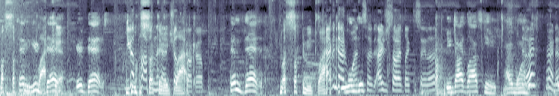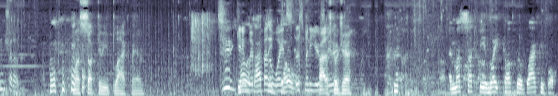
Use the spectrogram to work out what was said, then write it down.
Must suck to Tim, be you're black, dead. Jay. You're dead. You got Must popped suck in the head. Shut black. the fuck up. Tim's dead. Must suck to be black. I haven't died Lindsay? once. I, I just thought I'd like to say that. You died last game. I won. Did I? No, I didn't. Shut up. Must suck to be black, man. Getting No, whipped by the whites goat. this many years Alright, let's go. Jay. It must suck being white talking to black people.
